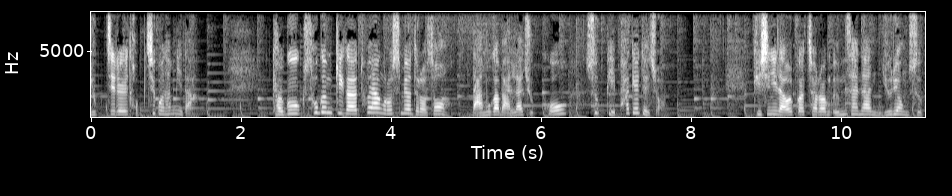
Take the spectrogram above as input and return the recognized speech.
육지를 덮치곤 합니다. 결국 소금기가 토양으로 스며들어서 나무가 말라 죽고 숲이 파괴되죠. 귀신이 나올 것처럼 음산한 유령숲.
